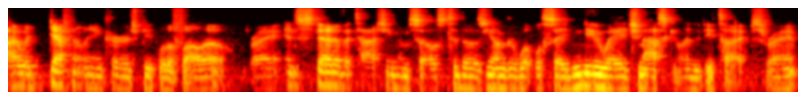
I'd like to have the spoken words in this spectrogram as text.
i would definitely encourage people to follow right instead of attaching themselves to those younger what we'll say new age masculinity types right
